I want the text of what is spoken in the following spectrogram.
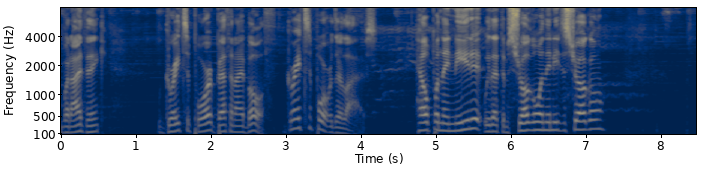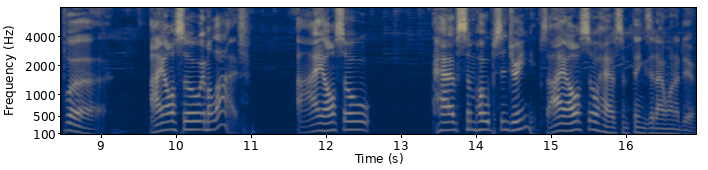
what I think, great support. Beth and I both. Great support with their lives. Help when they need it. We let them struggle when they need to struggle. But I also am alive. I also have some hopes and dreams. I also have some things that I want to do.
